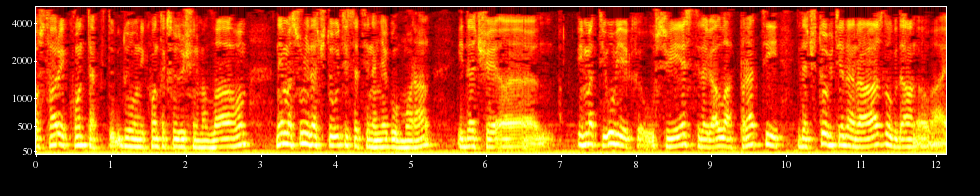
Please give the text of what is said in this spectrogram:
ostvaruje kontakt, duhovni kontakt sa uzvišenim Allahom, nema sumnje da će to utjecati na njegov moral i da će uh, imati uvijek u svijesti da ga Allah prati i da će to biti jedan razlog da on ovaj,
